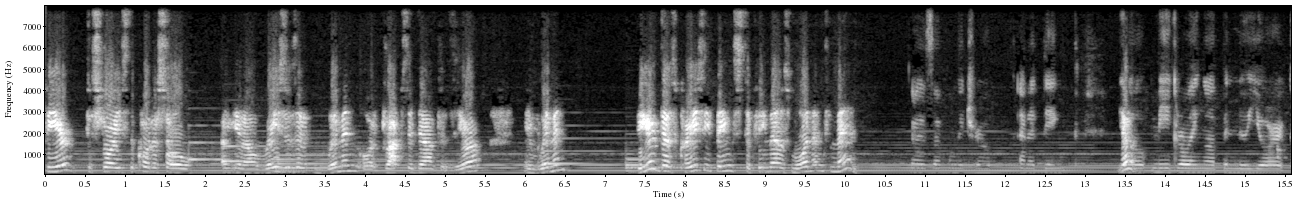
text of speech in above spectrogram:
fear destroys the cortisol. Uh, you know, raises it in women or drops it down to zero in women. Fear does crazy things to females more than to men. That is definitely true, and I think you yeah. know me growing up in New York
